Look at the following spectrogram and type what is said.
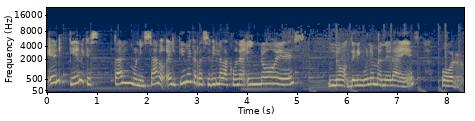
él tiene que estar inmunizado, él tiene que recibir la vacuna y no es, no, de ninguna manera es por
